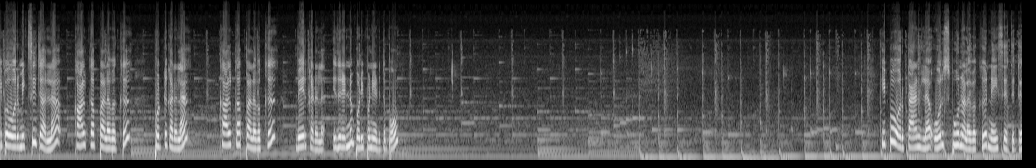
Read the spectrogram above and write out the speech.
இப்போ ஒரு மிக்ஸி ஜாரில் கால் கப் அளவுக்கு பொட்டுக்கடலை கால் கப் அளவுக்கு வேர்க்கடலை. இது ரெண்டும் பொடி பண்ணி எடுத்துப்போம். இப்போ ஒரு பேனில் ஒரு ஸ்பூன் அளவுக்கு நெய் சேர்த்துட்டு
